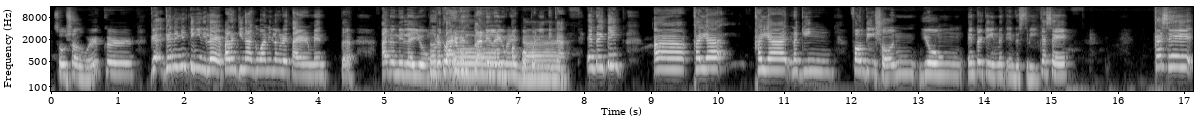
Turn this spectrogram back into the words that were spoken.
social worker. Ga- ganun yung tingin nila eh. Parang ginagawa nilang retirement, uh, ano nila yung, Totoo. retirement plan nila yung Oh pagpopolitika. And I think, ah kaya, kaya naging foundation yung entertainment industry kasi, kasi,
